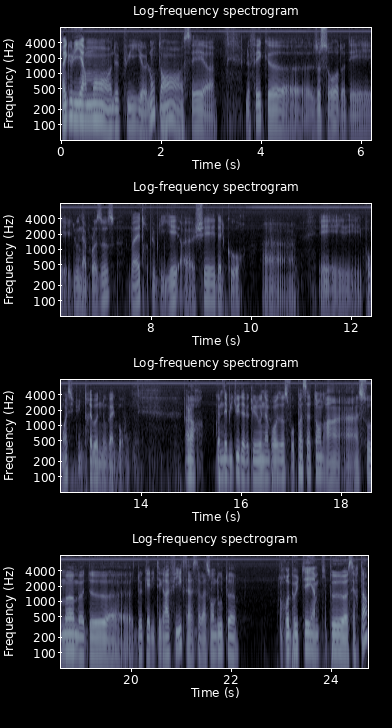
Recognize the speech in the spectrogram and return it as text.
régulièrement depuis longtemps, c'est euh, le fait que euh, The Sword des Luna Brothers va être publié euh, chez Delcourt. Euh, et pour moi, c'est une très bonne nouvelle. Bon. Alors, comme d'habitude avec les Luna Brothers, faut pas s'attendre à un, summum de, de qualité graphique. Ça, va sans doute rebuter un petit peu certains.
